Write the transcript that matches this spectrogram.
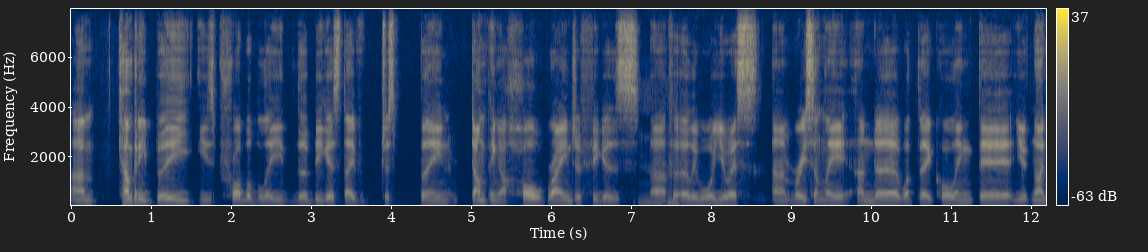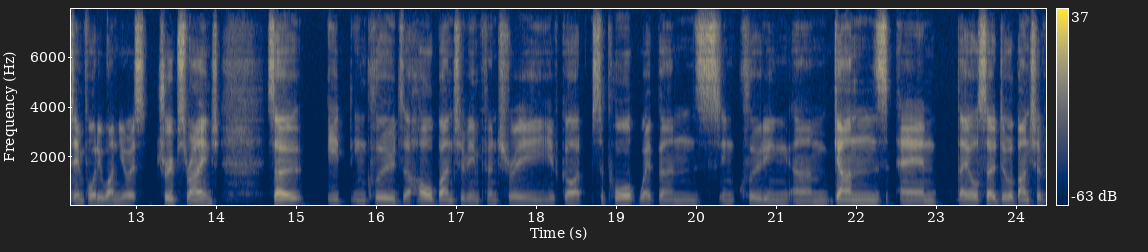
Um, Company B is probably the biggest. They've just been dumping a whole range of figures uh, mm-hmm. for early war US um, recently under what they're calling their 1941 US troops range. So it includes a whole bunch of infantry. You've got support weapons, including um, guns, and they also do a bunch of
